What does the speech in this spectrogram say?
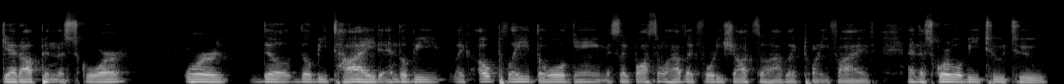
get up in the score, or they'll they'll be tied and they'll be like outplayed the whole game. It's like Boston will have like 40 shots, they'll have like 25, and the score will be 2-2.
